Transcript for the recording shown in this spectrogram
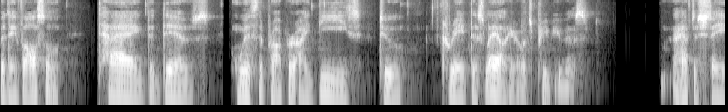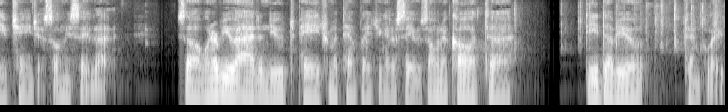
but they've also tagged the divs with the proper IDs to create this layout here. Let's preview this. I have to save changes, so let me save that. So whenever you add a new page from a template, you're going to save it. So I'm going to call it uh, DW template.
